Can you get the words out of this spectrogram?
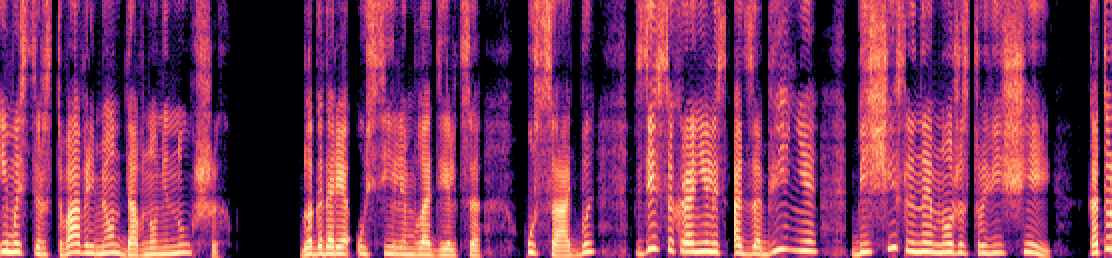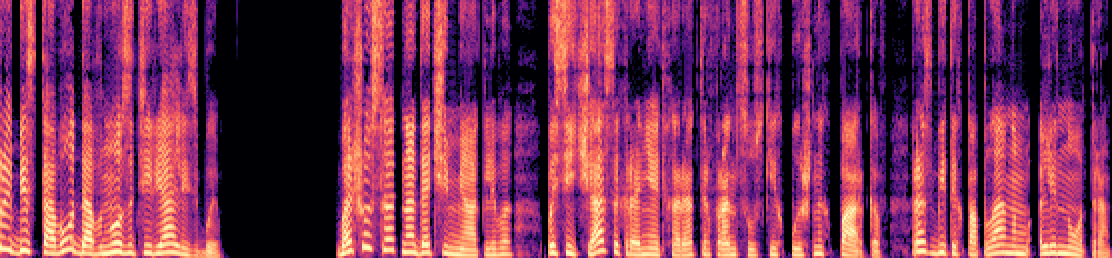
и мастерства времен давно минувших. Благодаря усилиям владельца усадьбы здесь сохранились от забвения бесчисленное множество вещей, которые без того давно затерялись бы. Большой сад на даче Мятлева по сейчас сохраняет характер французских пышных парков, разбитых по планам Ленотра.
